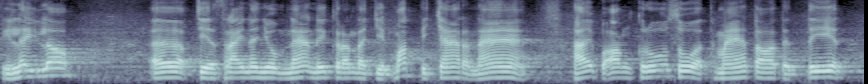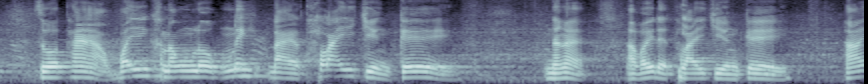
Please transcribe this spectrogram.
គេលៃលោកអឺអជាស្រ័យណាញោមណានេះគ្រាន់តែជាបទពិចារណា ហើយព្រះអង្គគ្រូសួរអាត្មាតទៅទៀត សួរថាអ្វីក្នុងលោកនេះដែលថ្លៃជាងគេហ្នឹងហើយអ្វីដែលថ្លៃជាងគេហើយ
